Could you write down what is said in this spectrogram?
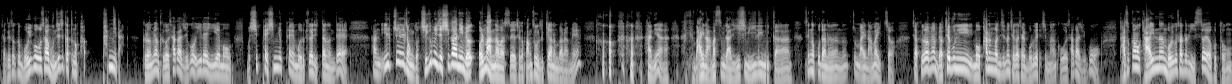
자, 그래서 그 모의고사 문제집 같은 거 파, 팝니다. 그러면 그걸 사가지고 1회, 2회, 뭐, 뭐 10회, 16회 뭐 이렇게까지 있다는데 한 일주일 정도. 지금은 이제 시간이 몇, 얼마 안 남았어요. 제가 방송을 늦게 하는 바람에. 아니야. 많이 남았습니다. 아직 22일이니까 생각보다는 좀 많이 남아있죠. 자, 그러면 몇 회분이 뭐 파는 건지는 제가 잘 모르겠지만 그걸 사가지고 다섯 과목 다 있는 모의고사들이 있어요, 보통.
